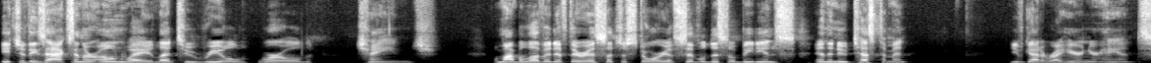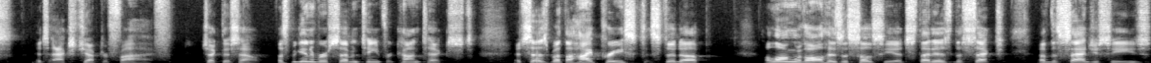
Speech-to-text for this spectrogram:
Each of these acts, in their own way, led to real world change. Well, my beloved, if there is such a story of civil disobedience in the New Testament, you've got it right here in your hands. It's Acts chapter 5. Check this out. Let's begin in verse 17 for context. It says, But the high priest stood up along with all his associates, that is, the sect of the Sadducees,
